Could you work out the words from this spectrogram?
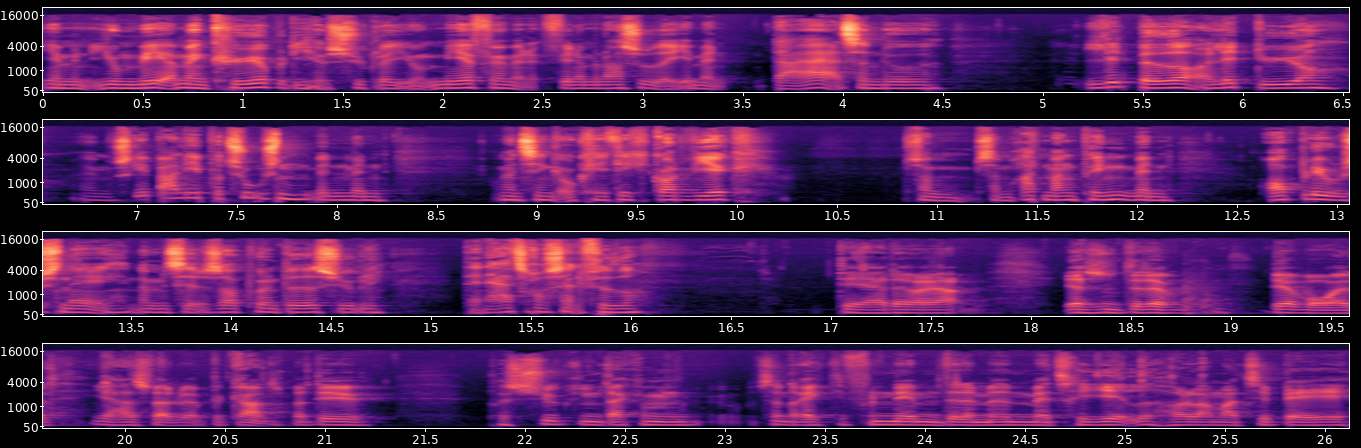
jamen, jo mere man kører på de her cykler, jo mere finder man også ud af, jamen, der er altså noget lidt bedre og lidt dyrere. Måske bare lige et par tusind, men, men og man tænker, okay, det kan godt virke som, som ret mange penge, men oplevelsen af, når man sætter sig op på en bedre cykel, den er trods alt federe. Det er det, og jeg, jeg synes, det der, der hvor at jeg har svært ved at begrænse mig, det er på cyklen, der kan man sådan rigtig fornemme det der med, at materiellet holder mig tilbage.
